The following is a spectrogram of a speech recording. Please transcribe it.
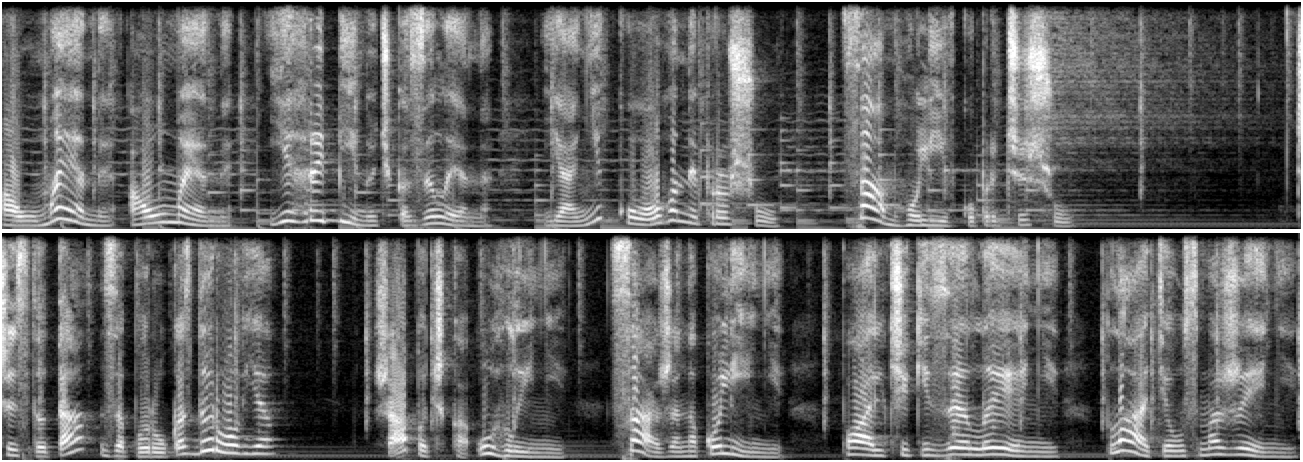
А у мене, а у мене є гребіночка зелена. Я нікого не прошу, сам голівку причешу. Чистота запорука здоров'я. Шапочка у глині, сажа на коліні, пальчики зелені, плаття у смажені,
